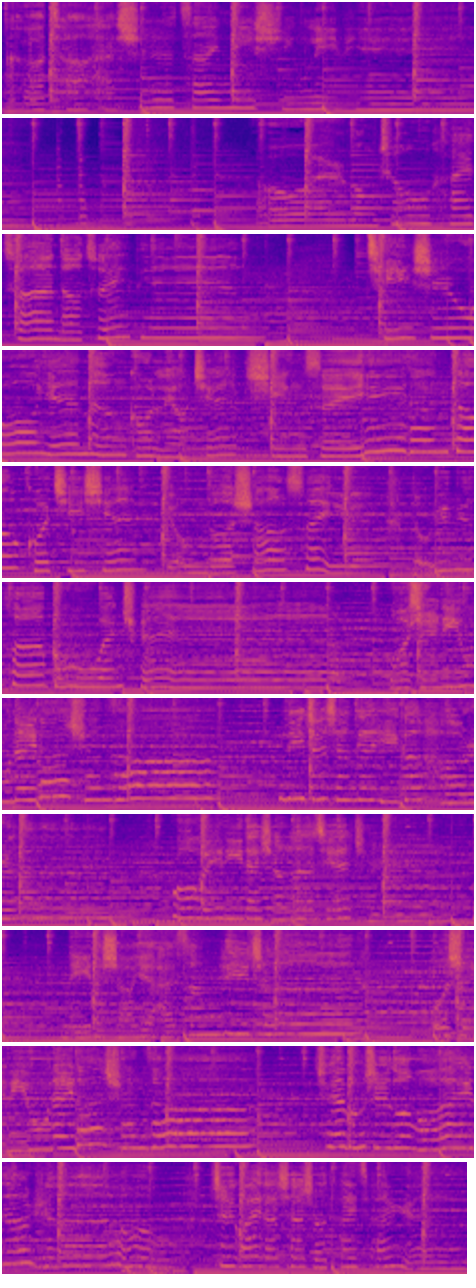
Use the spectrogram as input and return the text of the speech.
可他还是在你心里边，偶尔梦中还窜到嘴边。其实我也能够了解，心碎一旦到过期限，用多少岁月都愈合不完全。我是你无就太残忍。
